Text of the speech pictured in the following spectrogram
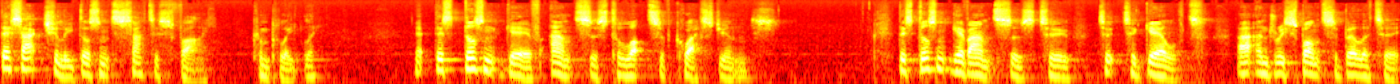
this actually doesn't satisfy completely. This doesn't give answers to lots of questions. This doesn't give answers to, to, to guilt uh, and responsibility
